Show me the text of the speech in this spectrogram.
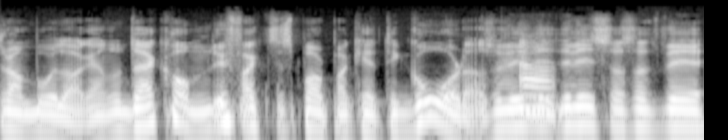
av de bolagen och där kom det ju faktiskt sparpaket igår. Då. Så vi, ja. det visar sig att vi,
